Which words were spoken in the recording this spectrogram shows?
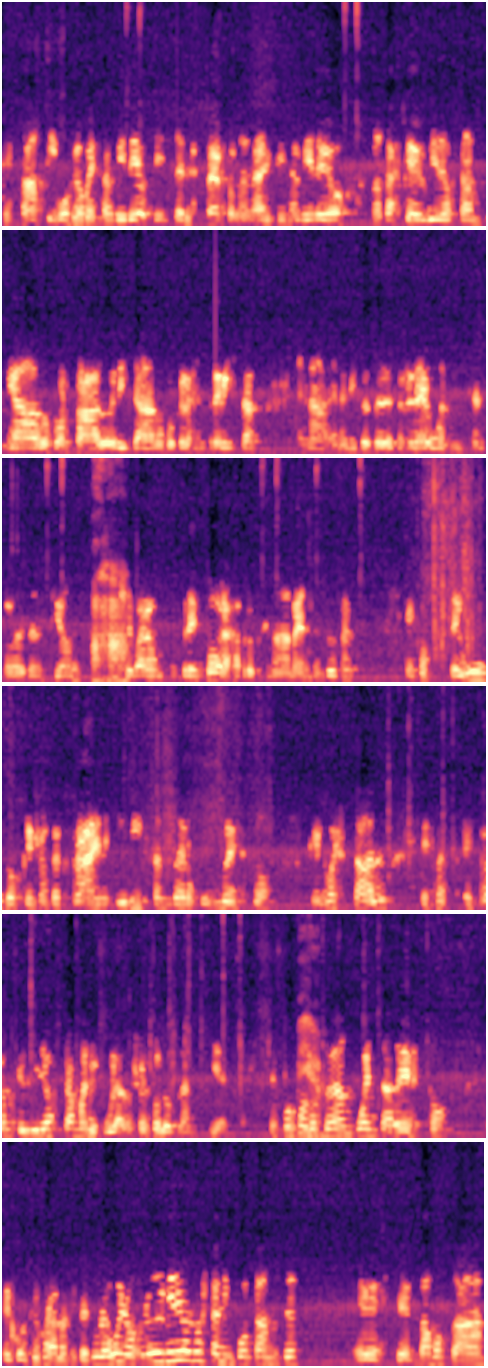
que está, si vos lo ves al video sin ser experto en análisis del video, notas que el video está ampliado, cortado, editado, porque las entrevistas en, el IPP de Trelew, en el centro de detención, llevaron tres horas aproximadamente. Entonces, esos segundos que ellos extraen y dicen ver un beso que no es tal, el video está manipulado. Yo eso lo planteé. Después, cuando se dan cuenta de esto, el Consejo de la Magistratura, bueno, lo del video no es tan importante, este, vamos a,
